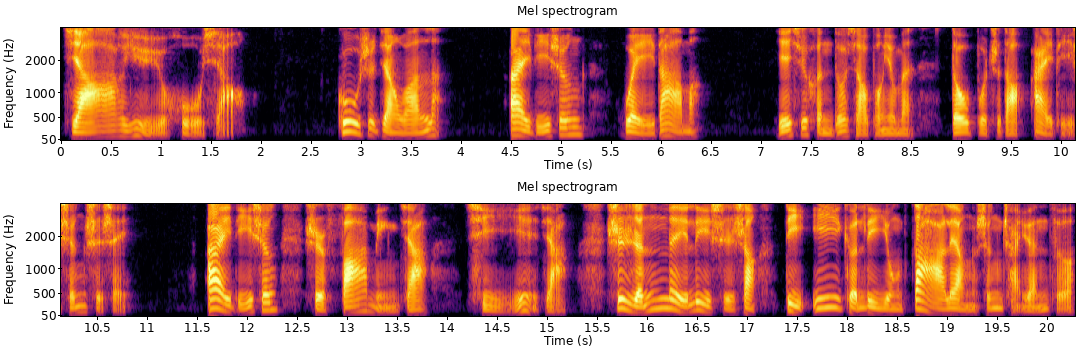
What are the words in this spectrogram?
家喻户晓。故事讲完了，爱迪生伟大吗？也许很多小朋友们都不知道爱迪生是谁。爱迪生是发明家、企业家。是人类历史上第一个利用大量生产原则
